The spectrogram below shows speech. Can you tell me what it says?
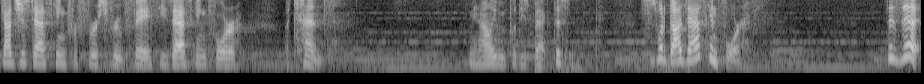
God's just asking for first fruit faith. He's asking for a tenth. I mean, I'll even put these back. This, this is what God's asking for. This is it.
